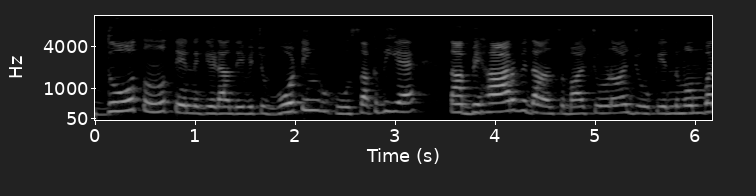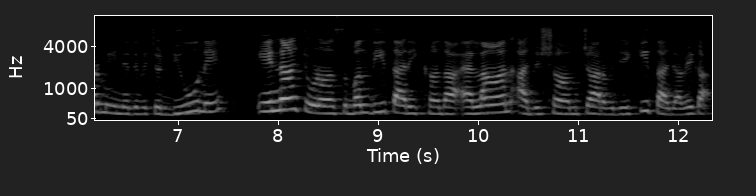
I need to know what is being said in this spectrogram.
2 ਤੋਂ 3 ਗੇੜਾਂ ਦੇ ਵਿੱਚ VOTING ਹੋ ਸਕਦੀ ਹੈ। ਤਾਂ ਬਿਹਾਰ ਵਿਧਾਨ ਸਭਾ ਚੋਣਾਂ ਜੋ ਕਿ ਨਵੰਬਰ ਮਹੀਨੇ ਦੇ ਵਿੱਚ ਡਿਊ ਨੇ, ਇਹਨਾਂ ਚੋਣਾਂ ਸੰਬੰਧੀ ਤਾਰੀਖਾਂ ਦਾ ਐਲਾਨ ਅੱਜ ਸ਼ਾਮ 4 ਵਜੇ ਕੀਤਾ ਜਾਵੇਗਾ।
